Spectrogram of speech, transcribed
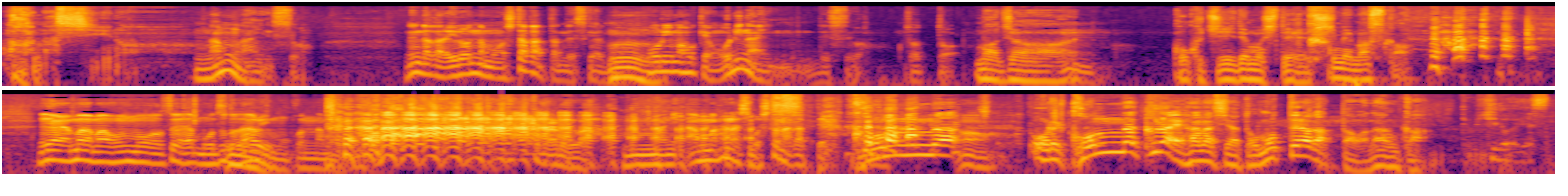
悲しいな。なんもないんですよ。ね、だからいろんなものしたかったんですけれども、ホールインワン保険降りないんですよ、ちょっと。まあじゃあ、告知でもして締めますか。いや、まあまあ、もう、それはもうずっとだるいもん、こんなもん。だるいわ。ほんまに。あんま話もしたなかったよ。こんな、俺こんな暗い話やと思ってなかったわ、なんか。ひどいですね。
